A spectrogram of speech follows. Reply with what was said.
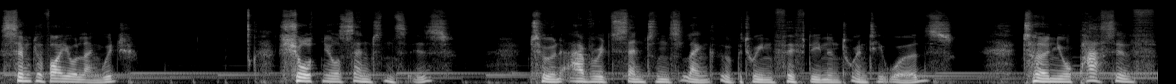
simplify your language, shorten your sentences to an average sentence length of between 15 and 20 words, turn your passive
